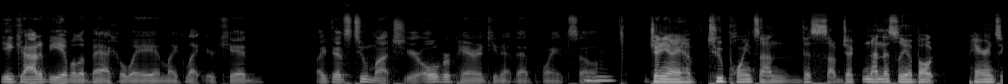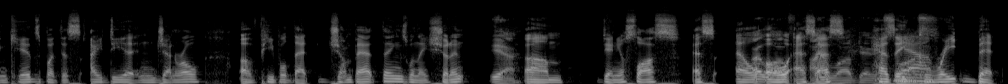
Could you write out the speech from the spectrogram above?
you got to be able to back away and like let your kid, like that's too much. You're over parenting at that point. So Mm-hmm. Jenny and I have two points on this subject, not necessarily about parents and kids, but this idea in general of people that jump at things when they shouldn't. yeah, Um, Daniel Sloss, S L O S S, I love Daniel has a great bit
